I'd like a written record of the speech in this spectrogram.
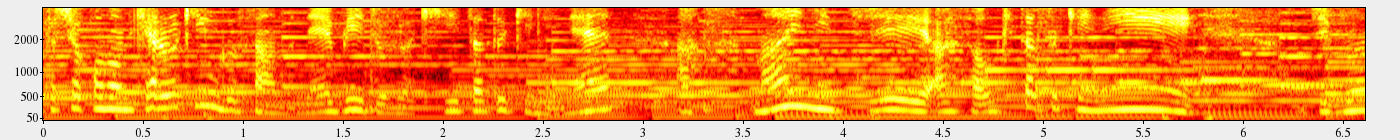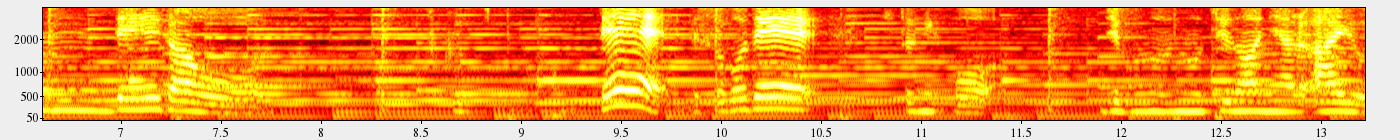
私はこのキャロル・キングさんのねビートルを聞いた時にねあ毎日朝起きた時に自分で笑顔を作ってでそこで人にこう自分の内側にある愛を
